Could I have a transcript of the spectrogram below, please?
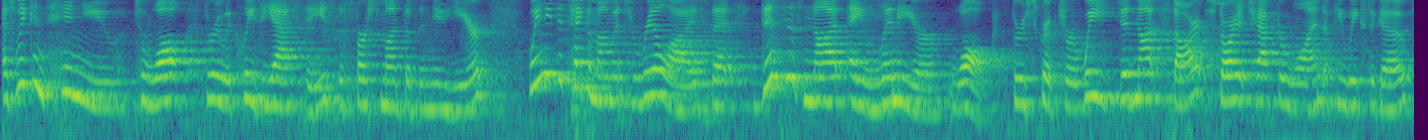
As we continue to walk through Ecclesiastes this first month of the new year, we need to take a moment to realize that this is not a linear walk through Scripture. We did not start start at chapter 1 a few weeks ago.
